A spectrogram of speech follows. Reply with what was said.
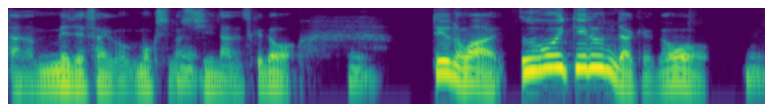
あの、目で最後、目視の視なんですけど、うんっていうのは、動いてるんだけど、うん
